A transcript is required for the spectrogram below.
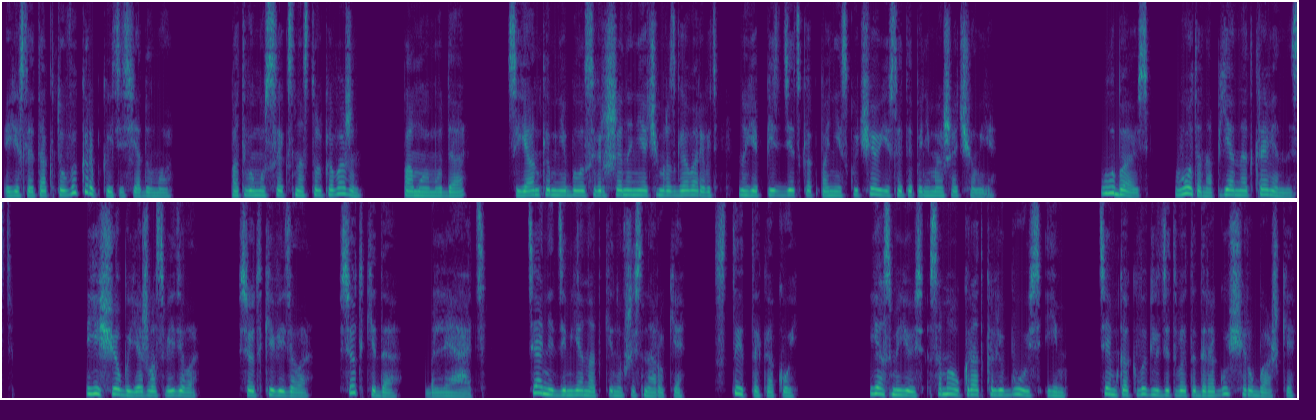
Если так, то выкарабкаетесь, я думаю. По-твоему, секс настолько важен? По-моему, да. С Янкой мне было совершенно не о чем разговаривать, но я пиздец как по ней скучаю, если ты понимаешь, о чем я. Улыбаюсь. Вот она, пьяная откровенность. Еще бы, я же вас видела. Все-таки видела. Все-таки да. Блять. Тянет Демьян, откинувшись на руки. Стыд-то какой. Я смеюсь, сама украдко любуюсь им, тем, как выглядит в этой дорогущей рубашке,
